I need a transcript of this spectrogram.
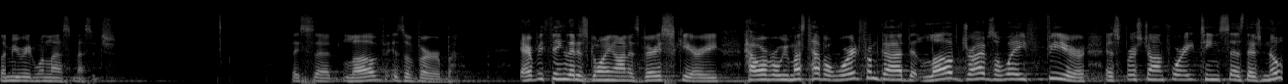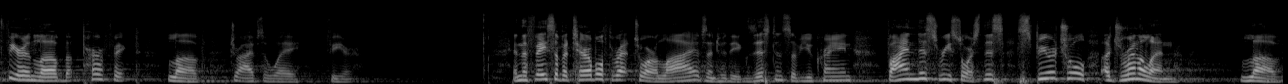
Let me read one last message. They said, Love is a verb. Everything that is going on is very scary. However, we must have a word from God that love drives away fear. As 1 John 4:18 says, there's no fear in love, but perfect love drives away fear. In the face of a terrible threat to our lives and to the existence of Ukraine, find this resource, this spiritual adrenaline love.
